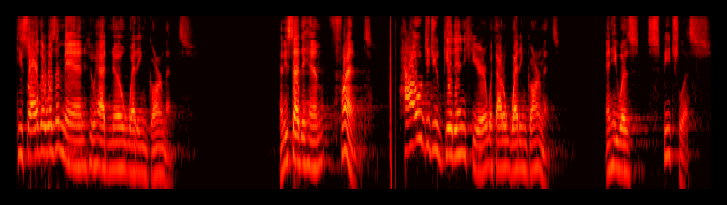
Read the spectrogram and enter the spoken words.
he saw there was a man who had no wedding garment. And he said to him, Friend, how did you get in here without a wedding garment? And he was speechless.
